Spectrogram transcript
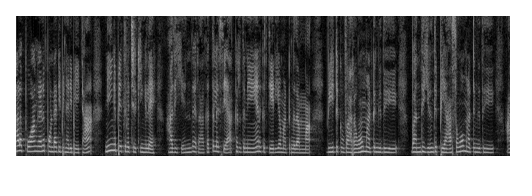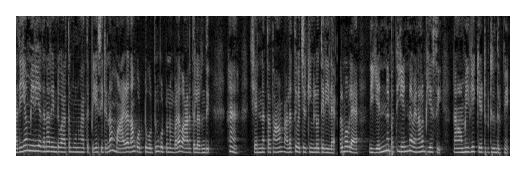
ஆளை போவாங்கன்னு பொண்டாட்டி பின்னாடி போயிட்டான். நீங்கள் பேத்து வச்சிருக்கீங்களே. அது எந்த ரகத்தில் சேர்க்கறதுனே எனக்கு தெரிய மாட்டேங்குது அம்மா. வீட்டுக்கு வரவும் மாட்டேங்குது. வந்து இருந்து பேசவும் மாட்டேங்குது. அதையும் மீறி எதனா ரெண்டு வார்த்தை மூணு வார்த்தை பேசிட்டேன்னா மழை தான் கொட்டு கொட்டுன்னு கொட்டணும் போல வானத்துல இருந்து. என்னத்தை தான் வளர்த்து வச்சிருக்கீங்களோ தெரியல. மருமவள நீ என்னை பற்றி என்ன வேணாலும் பேசி. நான் அமைதியாக கேட்டுக்கிட்டு இருந்திருப்பேன்.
